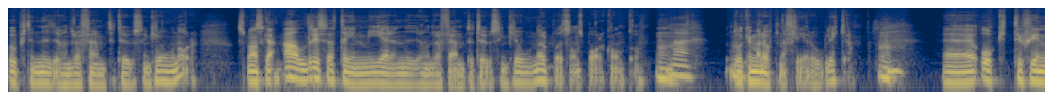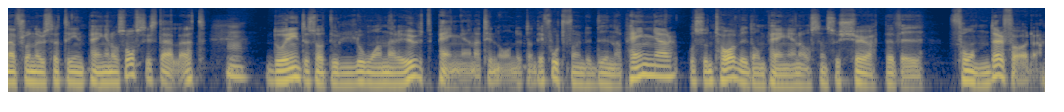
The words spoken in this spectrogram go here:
upp till 950 000 kronor. Så man ska aldrig sätta in mer än 950 000 kronor på ett sådant sparkonto. nej. Då kan man öppna flera olika. Eh, och till skillnad från när du sätter in pengarna hos oss istället, Mm. då är det inte så att du lånar ut pengarna till någon, utan det är fortfarande dina pengar och så tar vi de pengarna och sen så köper vi fonder för det.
